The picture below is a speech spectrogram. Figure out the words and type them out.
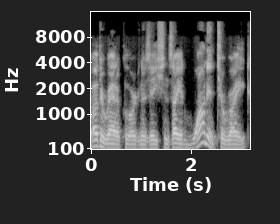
other radical organizations, I had wanted to write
